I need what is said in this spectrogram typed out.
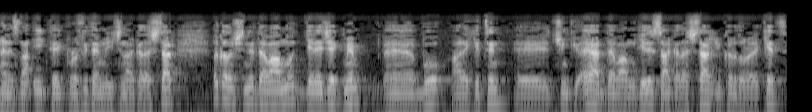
En azından ilk take profit emri için arkadaşlar. Bakalım şimdi devamı gelecek mi? Ee, bu hareketin e, çünkü eğer devamı gelirse arkadaşlar yukarı doğru hareket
